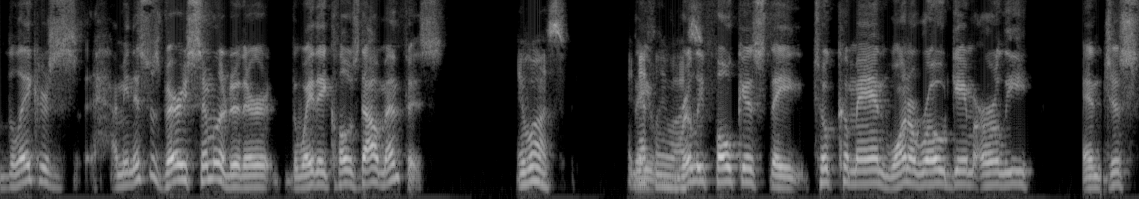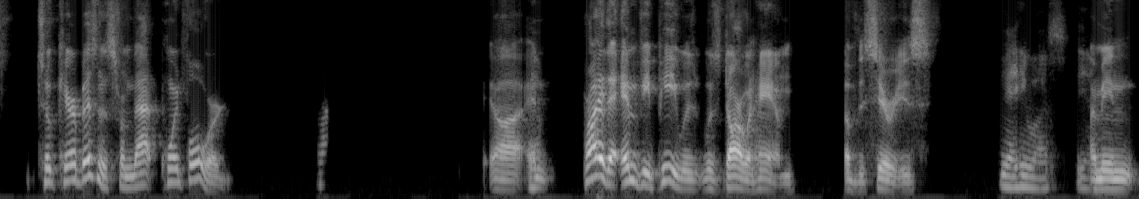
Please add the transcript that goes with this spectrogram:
The Lakers, I mean, this was very similar to their the way they closed out Memphis. It was. It they definitely was. Really focused. They took command, won a road game early, and just took care of business from that point forward. Uh, and probably the MVP was was Darwin Ham of the series. Yeah, he was. Yeah. I mean,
